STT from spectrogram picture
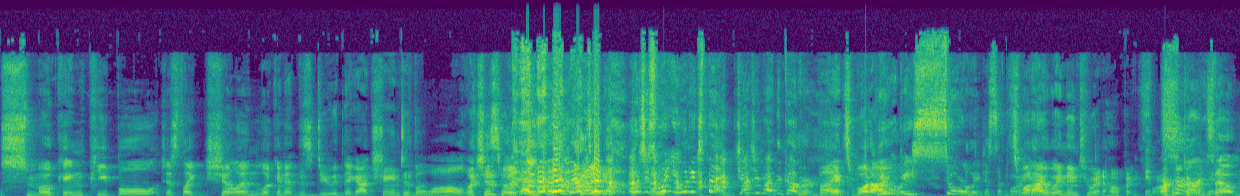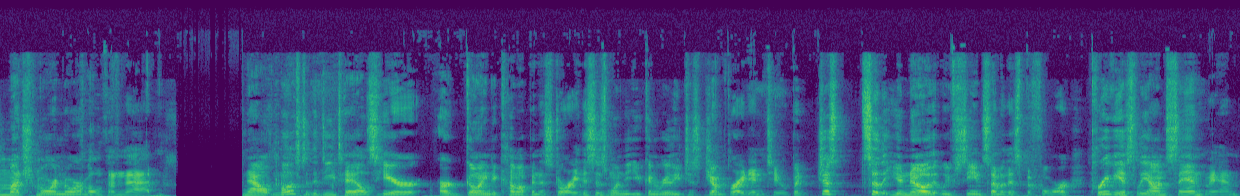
smoking people just like chilling looking at this dude they got chained to the wall, which is what Which is what you would expect, judging by the cover. But It's what I you will would- be sorely disappointed. it's what I went into it hoping for It for. starts out much more normal than that. Now, most of the details here are going to come up in the story. This is one that you can really just jump right into. But just so that you know that we've seen some of this before, previously on Sandman,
